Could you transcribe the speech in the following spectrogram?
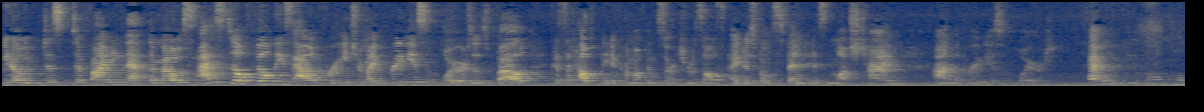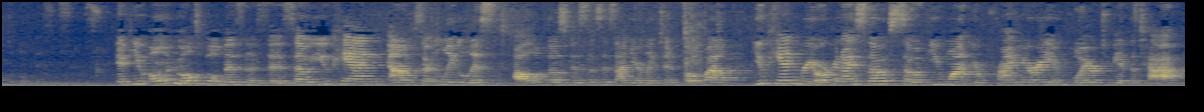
you know, just defining that the most. I still fill these out for each of my previous employers as well, because it helps me to come up in search results. I just don't spend as much time on the previous employers. Okay? What if you own multiple businesses? If you own multiple businesses, so you can um, certainly list all of those businesses on your LinkedIn profile. You can reorganize those, so if you want your primary employer to be at the top,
